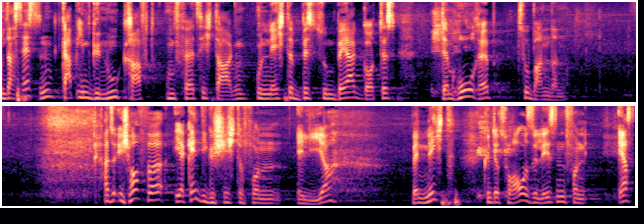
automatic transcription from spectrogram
Und das Essen gab ihm genug Kraft, um 40 Tage und Nächte bis zum Berg Gottes, dem Horeb, zu wandern. Also ich hoffe, ihr kennt die Geschichte von Elia. Wenn nicht, könnt ihr zu Hause lesen von 1.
